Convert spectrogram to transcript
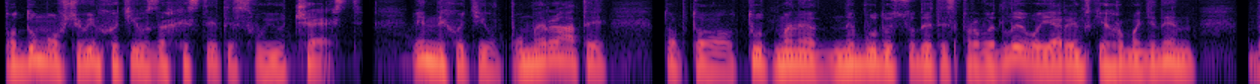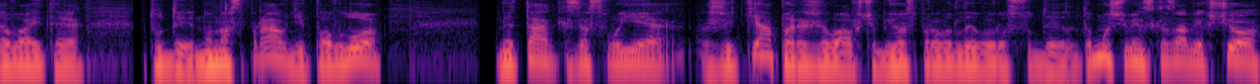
подумав, що він хотів захистити свою честь. Він не хотів помирати. Тобто тут мене не будуть судити справедливо, я римський громадянин, давайте туди. Ну насправді Павло не так за своє життя переживав, щоб його справедливо розсудили. Тому що він сказав: якщо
